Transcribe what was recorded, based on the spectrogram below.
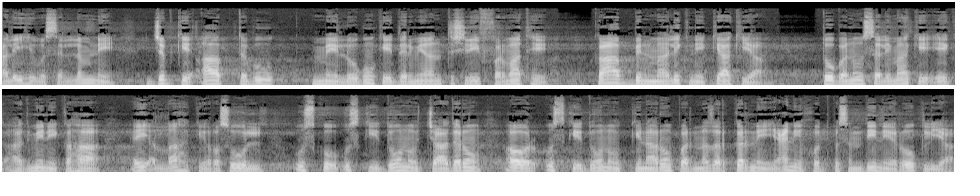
علیہ وسلم نے جبکہ آپ تبوک میں لوگوں کے درمیان تشریف فرما تھے، کعب بن مالک نے کیا کیا؟ تو بنو سلمہ کے ایک آدمی نے کہا، اے اللہ کے رسول، اس کو اس کی دونوں چادروں اور اس کے دونوں کناروں پر نظر کرنے یعنی خود پسندی نے روک لیا۔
